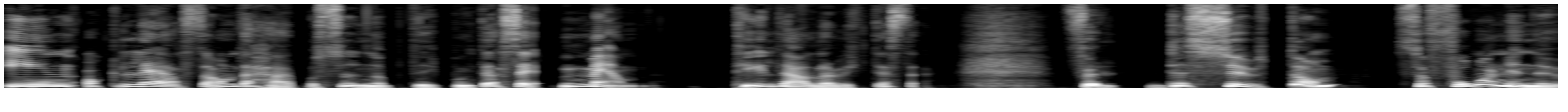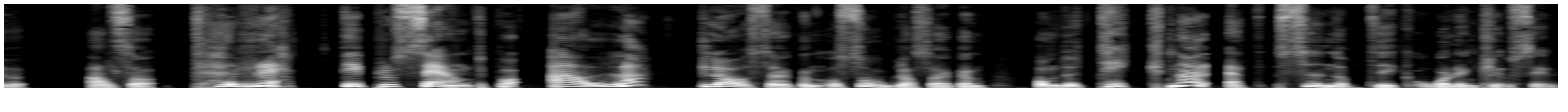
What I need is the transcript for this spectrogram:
in och läsa om det här på synoptik.se. Men till det allra viktigaste. För dessutom så får ni nu alltså 30% på alla glasögon och solglasögon om du tecknar ett Synoptik All Inclusive.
